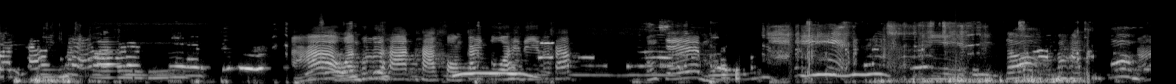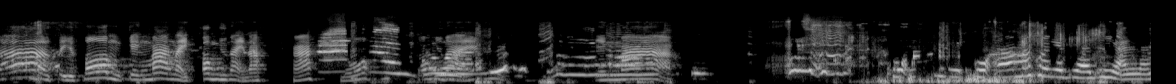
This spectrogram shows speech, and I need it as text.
วันอังคาร อ่าวันพฤหัสหาของใกล้ตัวให้ดีนะครับ น้องเจมส์ส้มมาหาสีส้มอ่าสีส้มเก่งมากไหนกล้องอยู่ไหนนะฮะหนูกล้องอยู่ไหน เก่งมากครูอ้าไม่เคยจะเขียนเลย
